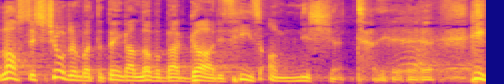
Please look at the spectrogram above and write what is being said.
lost his children. But the thing I love about God is he's omniscient. he,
